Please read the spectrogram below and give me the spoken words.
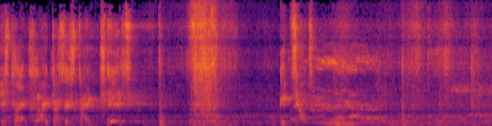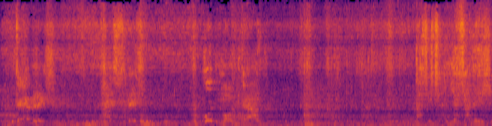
Das ist kein Kleid, das ist dein Kiss. Idiot! Dämlich! Hässlich! Unmodern! Das ist ja lächerlich!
